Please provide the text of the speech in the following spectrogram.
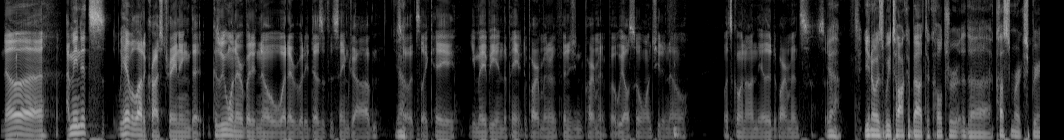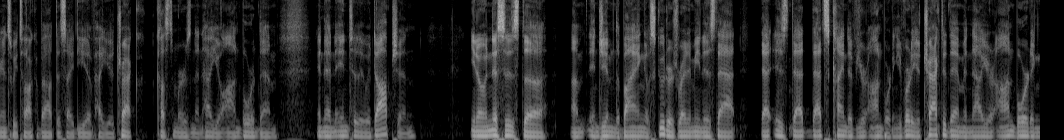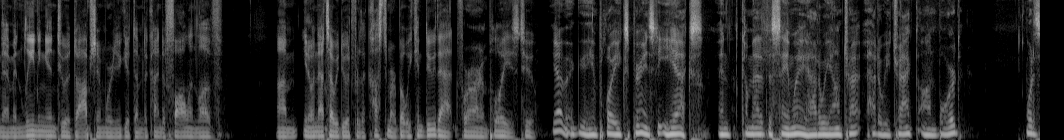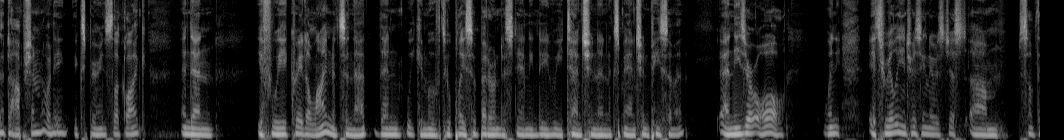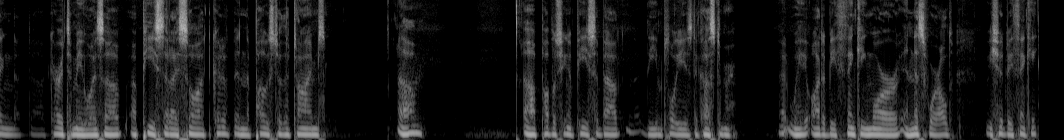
no uh, i mean it's we have a lot of cross training that because we want everybody to know what everybody does at the same job Yeah. so it's like hey you may be in the paint department or the finishing department but we also want you to know what's going on in the other departments so Yeah. You know, as we talk about the culture, the customer experience, we talk about this idea of how you attract customers and then how you onboard them and then into adoption. You know, and this is the, um, and Jim, the buying of scooters, right? I mean, is that, that is that that's kind of your onboarding. You've already attracted them and now you're onboarding them and leaning into adoption where you get them to kind of fall in love. Um, you know, and that's how we do it for the customer, but we can do that for our employees too. Yeah, the, the employee experience, the EX, and come at it the same way. How do we on track? How do we attract on board? What does adoption or the experience look like? And then, if we create alignments in that, then we can move to a place of better understanding the retention and expansion piece of it. And these are all when it's really interesting. There was just um, something that uh, occurred to me was a, a piece that I saw. It could have been the Post or the Times. Um, uh, publishing a piece about the employee as the customer. That we ought to be thinking more in this world. We should be thinking.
